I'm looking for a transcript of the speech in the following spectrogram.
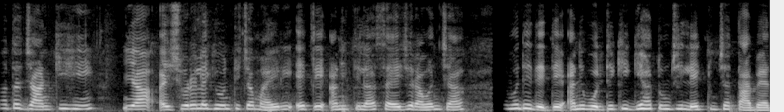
आता जानकी ही या ऐश्वर्याला घेऊन तिच्या माहेरी येते आणि तिला सयाजीरावांच्या मध्ये देते आणि बोलते की घ्या तुमची लेख तुमच्या ताब्यात.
